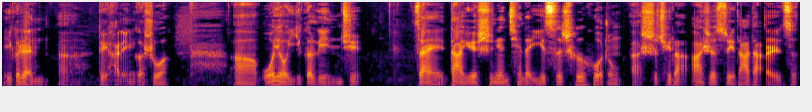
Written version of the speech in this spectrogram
一个人啊对海林格说：“啊，我有一个邻居，在大约十年前的一次车祸中啊，失去了二十岁大的儿子。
